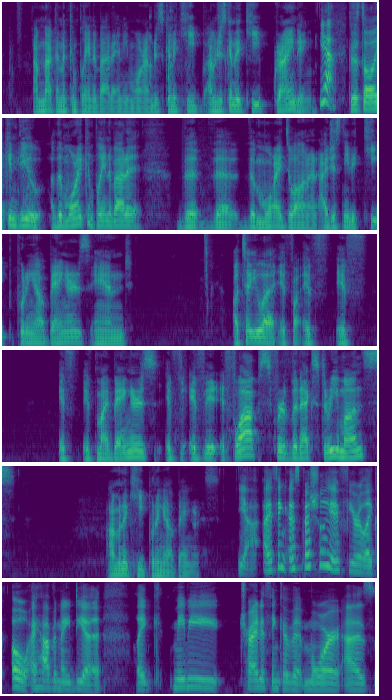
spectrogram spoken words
i'm not going to complain about it anymore i'm just going to keep i'm just going to keep grinding Yeah. because that's all I can do. The more I complain about it, the the the more I dwell on it. I just need to keep putting out bangers, and I'll tell you what if if if if if my bangers if if it, it flops for the next three months, I'm gonna keep putting out bangers. Yeah, I think especially if you're like, oh, I have an idea, like maybe try to think of it more as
